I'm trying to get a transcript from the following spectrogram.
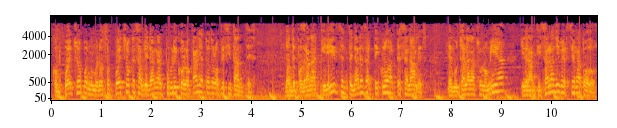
compuesto por numerosos puestos que se abrirán al público local y a todos los visitantes, donde podrán adquirir centenares de artículos artesanales, degustar la gastronomía y garantizar la diversión a todos.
